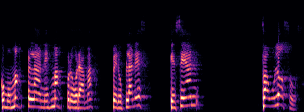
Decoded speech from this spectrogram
como más planes, más programas, pero planes que sean fabulosos,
